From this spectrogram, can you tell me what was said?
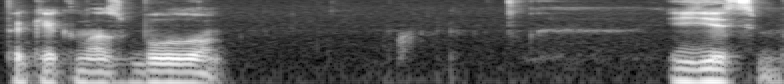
Так як в нас було єсмь.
